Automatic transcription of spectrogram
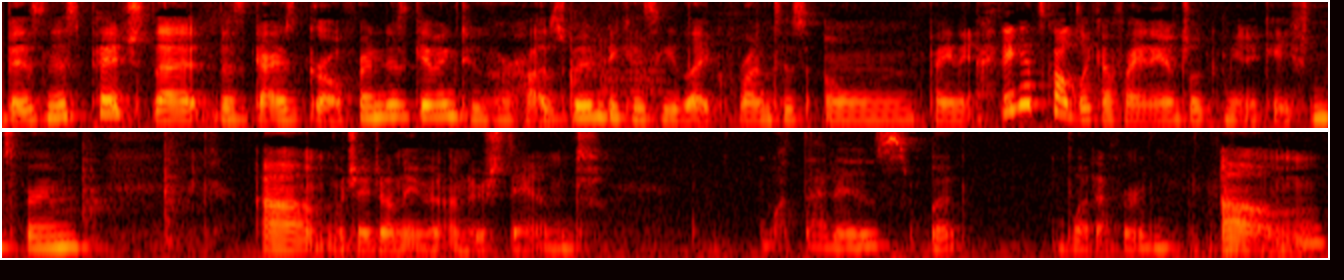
business pitch that this guy's girlfriend is giving to her husband because he like runs his own finan- I think it's called like a financial communications firm, um, which I don't even understand what that is, but whatever. Um,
